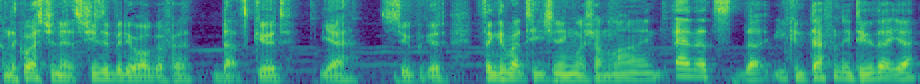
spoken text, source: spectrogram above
And the question is, she's a videographer. That's good. Yeah, super good. Thinking about teaching English online. Yeah, that's that. You can definitely do that. Yeah,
